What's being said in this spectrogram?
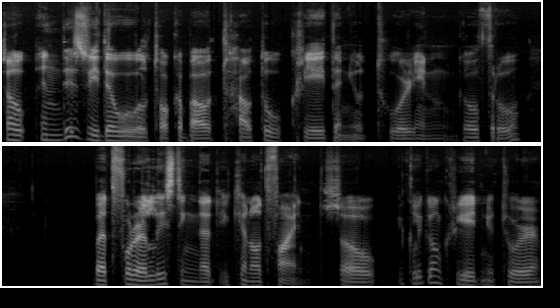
So in this video, we will talk about how to create a new tour in GoThru, but for a listing that you cannot find. So you click on create new tour,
